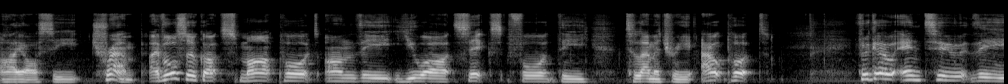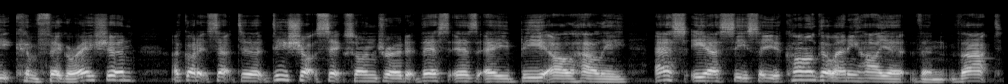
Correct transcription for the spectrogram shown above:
IRC Tramp. I've also got SmartPort on the UART6 for the telemetry output. If we go into the configuration, I've got it set to DShot 600. This is a BL Halley SESC, so you can't go any higher than that.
